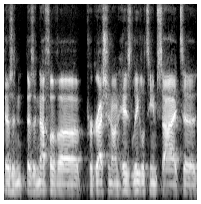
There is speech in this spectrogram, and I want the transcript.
there's a, there's enough of a progression on his legal team side to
